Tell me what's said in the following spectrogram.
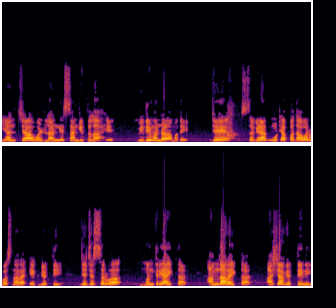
यांच्या वडिलांनीच सांगितलेलं आहे विधिमंडळामध्ये जे सगळ्यात मोठ्या पदावर बसणारा एक व्यक्ती ज्याचे सर्व मंत्री ऐकतात आमदार ऐकतात अशा व्यक्तींनी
